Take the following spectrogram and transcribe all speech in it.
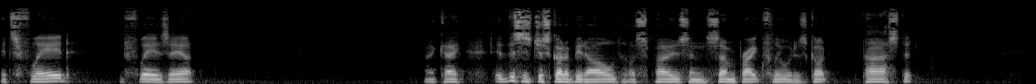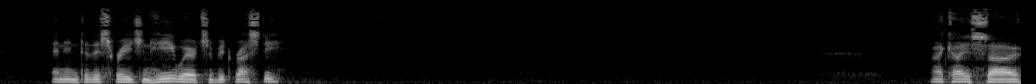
It's flared, it flares out. Okay, this has just got a bit old, I suppose, and some brake fluid has got past it and into this region here where it's a bit rusty. Okay, so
